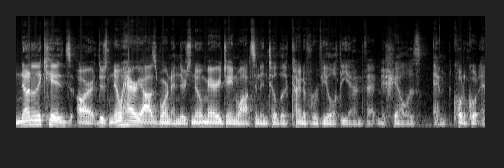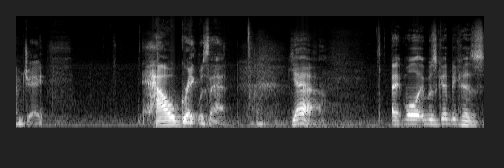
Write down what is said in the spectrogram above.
None of the kids are there's no Harry Osborn and there's no Mary Jane Watson until the kind of reveal at the end that Michelle is M, quote unquote MJ. How great was that? Yeah. I, well, it was good because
